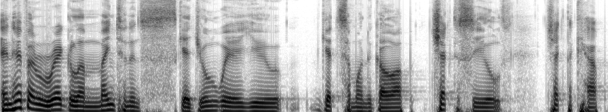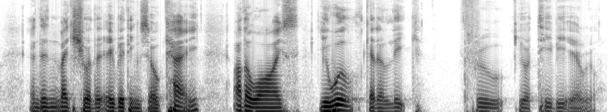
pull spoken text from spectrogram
and have a regular maintenance schedule where you get someone to go up, check the seals, check the cap, and then make sure that everything's okay. Otherwise, you will get a leak through your TV aerial.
